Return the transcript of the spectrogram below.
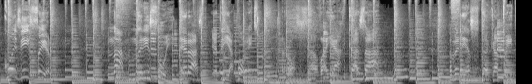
Козий сыр. Нам нарисуй, Эраст, это я, помните. Розовая коза, вместо копыт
